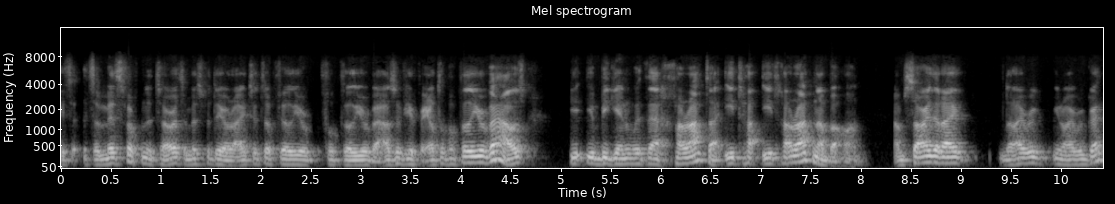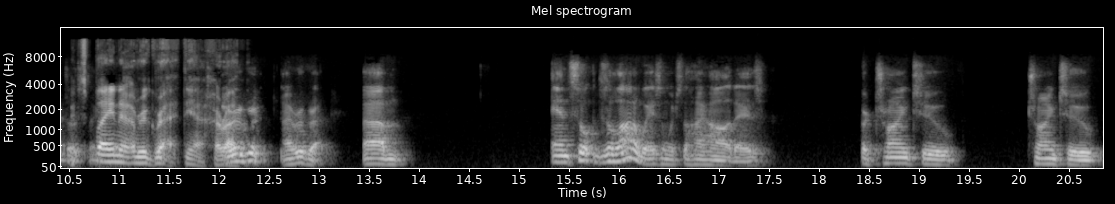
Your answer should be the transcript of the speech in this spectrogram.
It's, it's a mitzvah from the Torah, it's a mitzvah right to fulfill your fulfill your vows. If you fail to fulfill your vows, you, you begin with that harata, it, it haratna bahon. I'm sorry that I that I re, you know I regret those. Explain things. a regret, yeah. I regret. I regret. Um, and so there's a lot of ways in which the high holidays are trying to trying to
